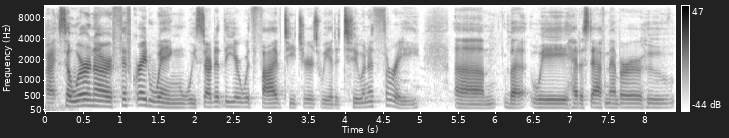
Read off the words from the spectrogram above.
All right, so we're in our fifth grade wing. We started the year with five teachers. We had a two and a three, um, but we had a staff member who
